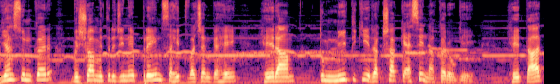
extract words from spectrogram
यह सुनकर विश्वामित्र जी ने प्रेम सहित वचन कहे, हे राम, तुम नीति की रक्षा कैसे न करोगे? हे तात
